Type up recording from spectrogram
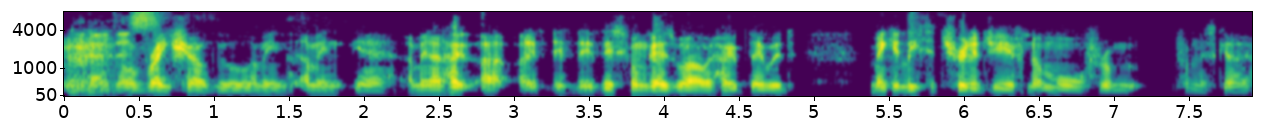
you know, or Ray Ghul. I mean, I mean, yeah. I mean, I'd hope uh, if, if this one goes well, I would hope they would make at least a trilogy, if not more, from from this guy.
